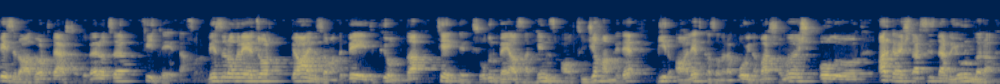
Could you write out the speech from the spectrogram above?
vezir A4 ver şurada ver atı fil D7'den sonra vezir alır E4 ve aynı zamanda B7 piyonunu da tehdit etmiş olur. Beyazlar henüz 6. hamlede bir alet kazanarak oyuna başlamış olur. Arkadaşlar sizler de yorumlara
